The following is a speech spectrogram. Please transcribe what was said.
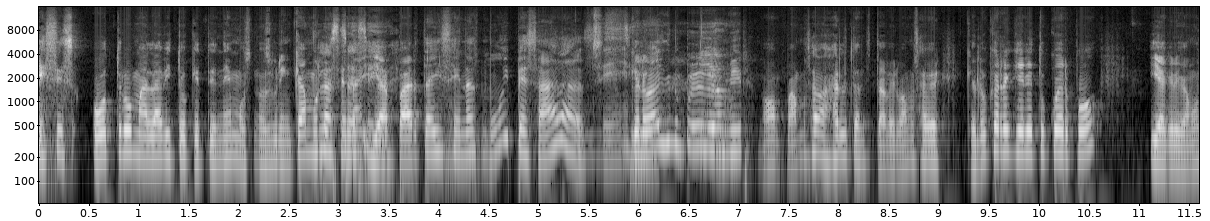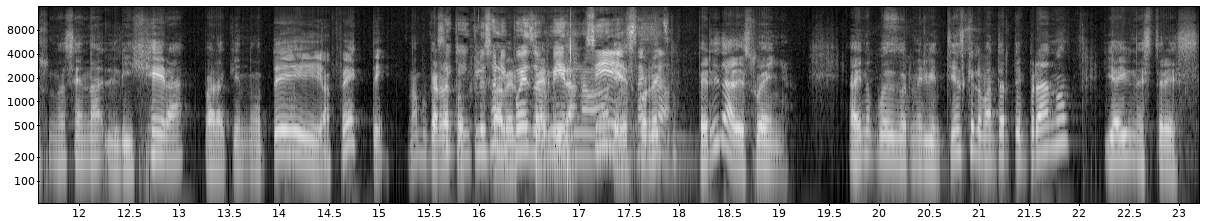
Ese es otro mal hábito que tenemos. Nos brincamos la cena y aparte hay cenas muy pesadas. Sí. Que lo no puedes Yo- dormir. No, vamos a bajarle tantito. A ver, vamos a ver qué es lo que requiere tu cuerpo y agregamos una cena ligera para que no te afecte. ¿no? Porque al Sí, rato que incluso ni puedes dormir. ¿no? Sí, es exacto. correcto. Pérdida de sueño. Ahí no puedes dormir bien. Tienes que levantar temprano y hay un estrés.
